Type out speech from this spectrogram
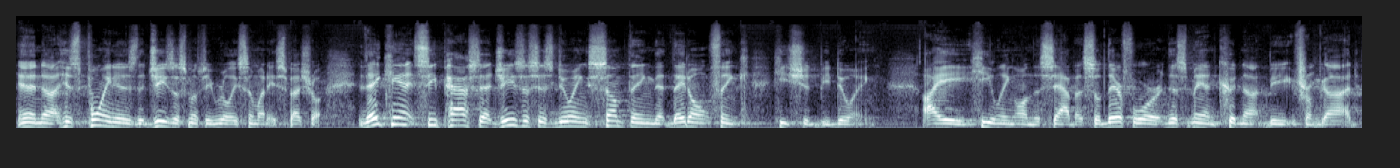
And uh, his point is that Jesus must be really somebody special. They can't see past that. Jesus is doing something that they don't think he should be doing i.e., healing on the Sabbath. So, therefore, this man could not be from God.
